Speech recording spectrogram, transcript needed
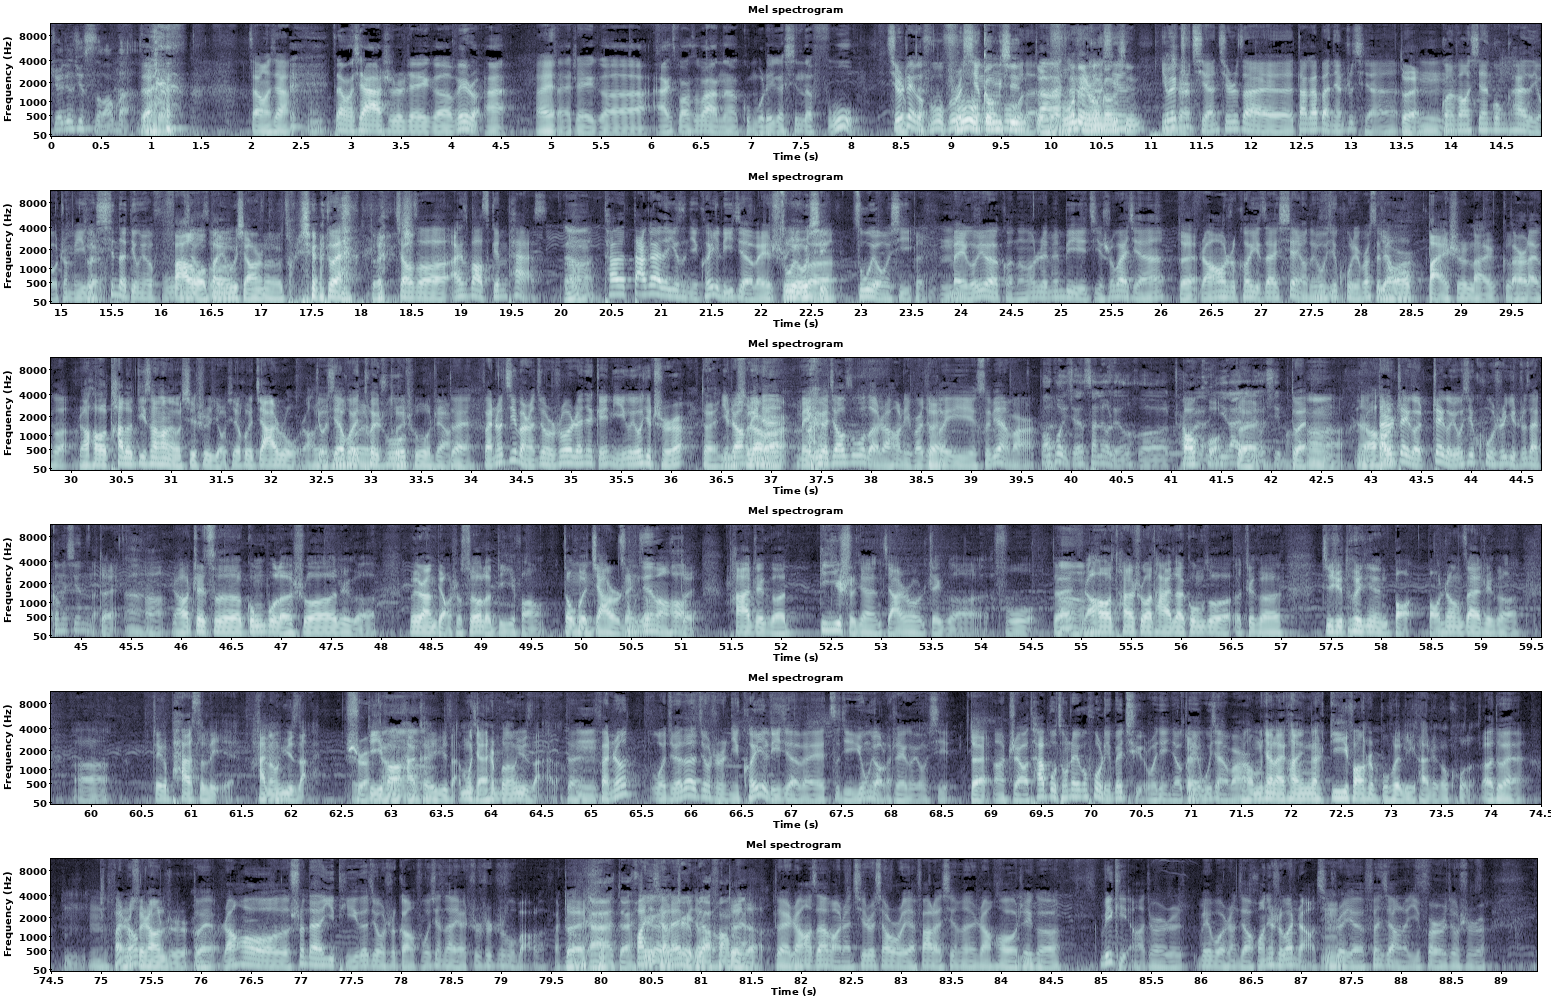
决定去死亡版，对。再往下，再往下是这个微软哎，在这个 Xbox One 呢公布了一个新的服务，其实这个服务不是新务更新，公布的，服务内容更新，因为之前其实，在大概半年之前，对，嗯，官方先公开的有这么一个新的订阅服务，发了我叫做办邮箱的推荐，对 对，叫做 Xbox Game Pass 嗯啊，它大概的意思你可以理解为是租游戏租游戏，对嗯每个月可能人民币几十块钱，对，然后是可以在现有的游戏库里边随便玩，百十来个，百十来个。然后它的第三方游戏是有些会加入，然后有些些会会退出退出这样。对，反正基本上就是说，人家给你一个游戏池，对，你只要每天每个月交租子，然后里边就可以随便玩。包括以前三六零和包括一代的游戏嘛。对，嗯啊，然后但是这个这个游戏库是一直在更新的。对，嗯，啊，然后这次公布了说，这个微软表示所有的第一方都会加入这个，从今往后对他这个第一时间加入这个服务。对嗯然后他说他还在工作，呃这个继续推进保保证在这个呃这个 Pass 里还能预载，嗯是第一方还可以预载，目前是不能预载的。对，嗯反正我觉得就是你可以理解为自己拥有了这个游戏对，啊，只要它不从这个库里被取出去，你就可以无限然后玩。目前来看，应该是第一方是不会离开这个库的。呃，对，嗯嗯，反正非常值。对。然后顺带一提的就是港服现在也支持支付宝了，反正对哎，对，花起钱来比较比较方便。对的，对，然后咱网站其实小五也发了新闻，然后这个 Vicky 啊，就是微博上叫黄金士官长，其实嗯也分享了一份儿就是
